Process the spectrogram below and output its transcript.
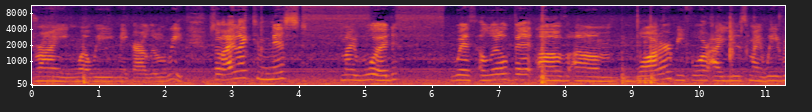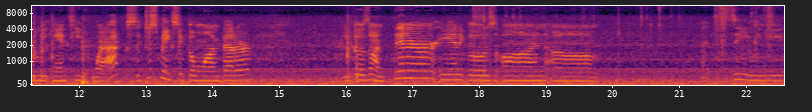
drying while we make our little wreath. So I like to mist my wood with a little bit of um, water before I use my Waverly Antique Wax. It just makes it go on better it goes on thinner and it goes on um, let's see we need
